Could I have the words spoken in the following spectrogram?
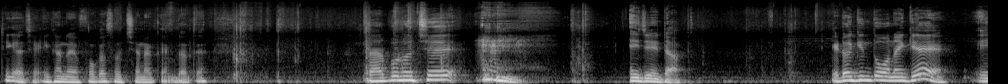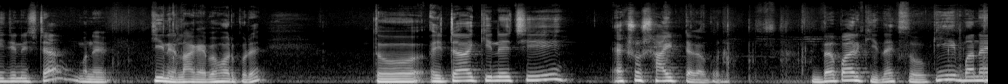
ঠিক আছে? এখানে ফোকাস হচ্ছে না ক্যামেরাতে তারপর হচ্ছে, এই যে এটা। এটা কিন্তু অনেকে এই জিনিসটা মানে কিনে, লাগায় ব্যবহার করে। তো এটা কিনেছি একশো ষাট টাকা করে। ব্যাপার কি দেখছ? কি মানে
